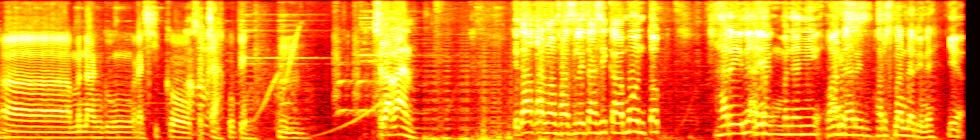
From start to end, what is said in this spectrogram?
eh, menanggung resiko pecah kuping. Hmm. Silakan. Kita akan memfasilitasi kamu untuk hari ini ada yang menyanyi Mandarin. Harus, harus Mandarin ya? Ya.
